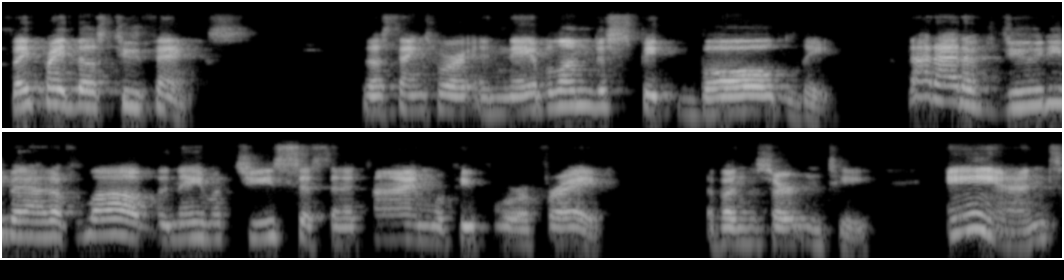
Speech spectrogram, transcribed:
So they prayed those two things. Those things were enable them to speak boldly, not out of duty, but out of love, the name of Jesus in a time where people were afraid of uncertainty. And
